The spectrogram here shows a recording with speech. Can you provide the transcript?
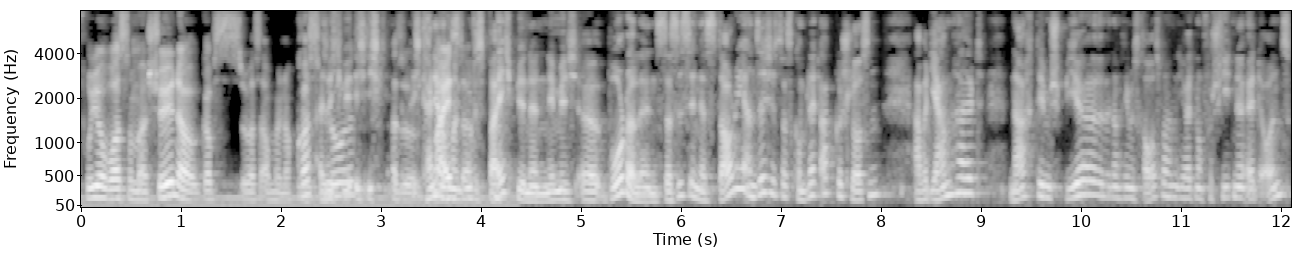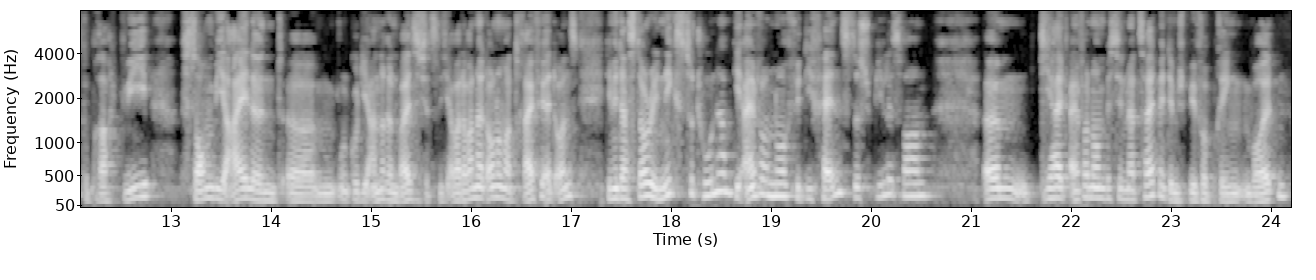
Früher war es nochmal schön, da gab es sowas auch mal noch kostenlos. Also ich, ich, ich, also ich kann ja auch mal ein gutes Beispiel nennen, nämlich äh, Borderlands. Das ist in der Story an sich ist das komplett abgeschlossen, aber die haben halt nach dem Spiel, nachdem es raus war, haben die halt noch verschiedene Add-ons gebracht, wie Zombie Island ähm, und gut, die anderen weiß ich jetzt nicht, aber da waren halt auch nochmal drei, vier Add-ons, die mit der Story nichts zu tun haben, die einfach nur für die Fans des Spieles waren, ähm, die halt einfach noch ein bisschen mehr Zeit mit dem Spiel verbringen wollten.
